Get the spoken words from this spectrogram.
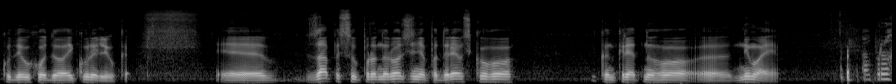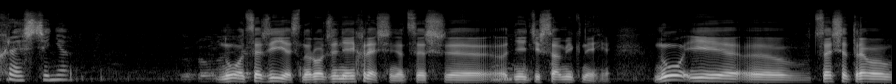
куди виходила і Курилівка, е, запису про народження Подеревського конкретного немає. А про хрещення? Ну, оце ж і є народження і хрещення, це ж одні і ті ж самі книги. Ну і е, це ще треба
